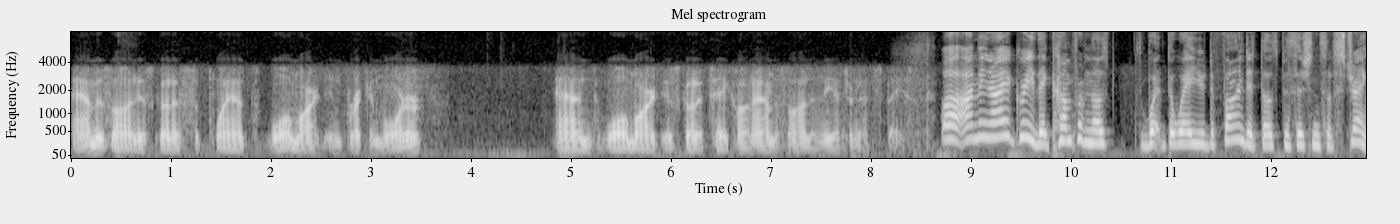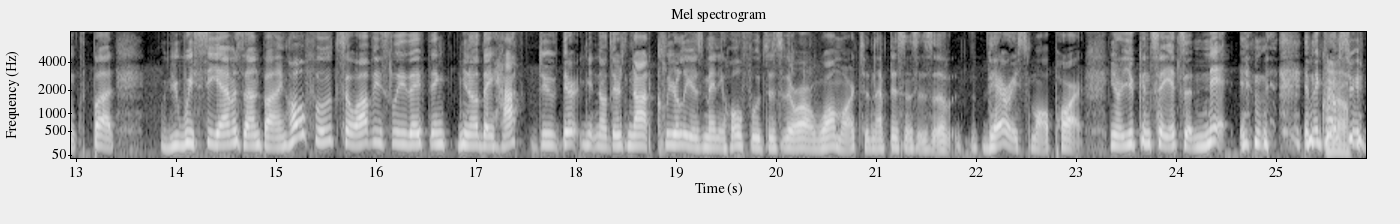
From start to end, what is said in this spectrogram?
Amazon is going to supplant Walmart in brick and mortar, and Walmart is going to take on Amazon in the internet space. Well, I mean, I agree. They come from those what, the way you defined it, those positions of strength. But we see Amazon buying Whole Foods, so obviously they think you know they have to do. There, you know, there's not clearly as many Whole Foods as there are WalMarts, and that business is a very small part. You know, you can say it's a nit in in the grocery yeah.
